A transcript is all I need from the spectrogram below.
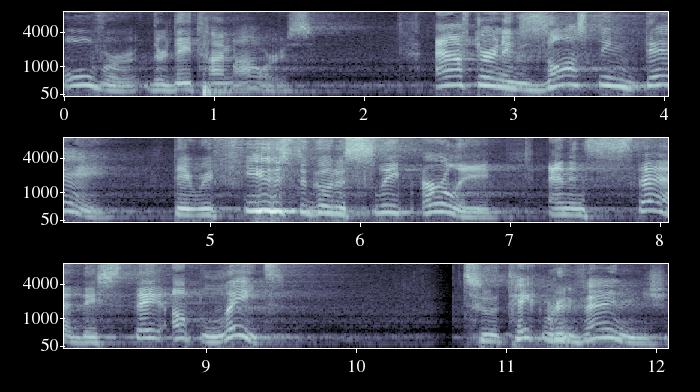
over their daytime hours. After an exhausting day, they refuse to go to sleep early and instead they stay up late to take revenge,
